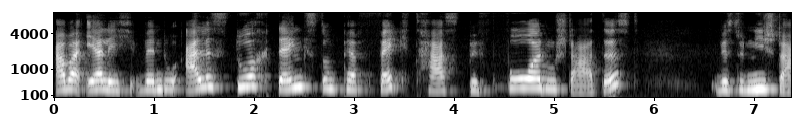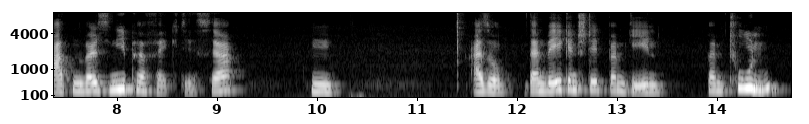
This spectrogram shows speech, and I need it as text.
Aber ehrlich, wenn du alles durchdenkst und perfekt hast, bevor du startest, wirst du nie starten, weil es nie perfekt ist, ja? Hm. Also, dein Weg entsteht beim Gehen, beim Tun.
